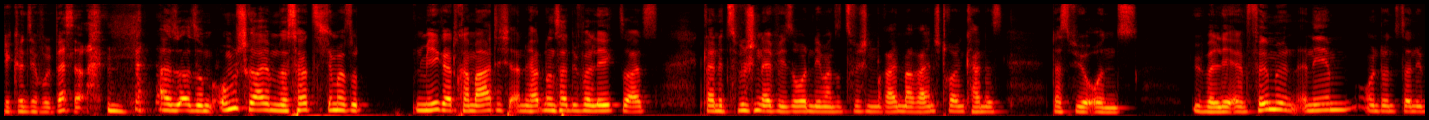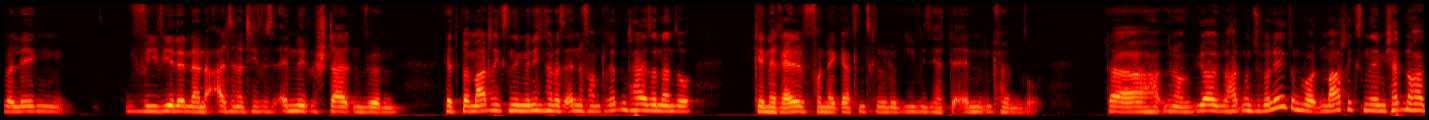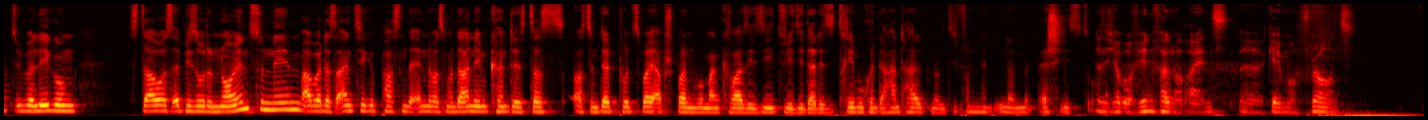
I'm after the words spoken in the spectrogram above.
wir können es ja wohl besser. Also, also Umschreiben, das hört sich immer so mega dramatisch an. Wir hatten uns halt überlegt, so als kleine Zwischenepisoden, die man so zwischen rein mal reinstreuen kann, ist, dass wir uns überle äh, Filme nehmen und uns dann überlegen, wie wir denn ein alternatives Ende gestalten würden. Jetzt bei Matrix nehmen wir nicht nur das Ende vom dritten Teil, sondern so generell von der ganzen Trilogie, wie sie hätte enden können, so. Da, genau, ja, wir hatten uns überlegt und wollten Matrix nehmen. Ich hatte noch als Überlegung, Star Wars Episode 9 zu nehmen, aber das einzige passende Ende, was man da nehmen könnte, ist das aus dem Deadpool 2 Abspann, wo man quasi sieht, wie sie da dieses Drehbuch in der Hand halten und sie von hinten dann mit erschießt. So. Also ich habe auf jeden Fall noch eins, äh, Game of Thrones.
